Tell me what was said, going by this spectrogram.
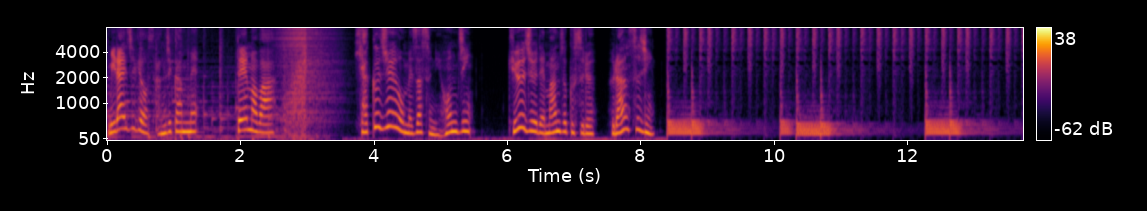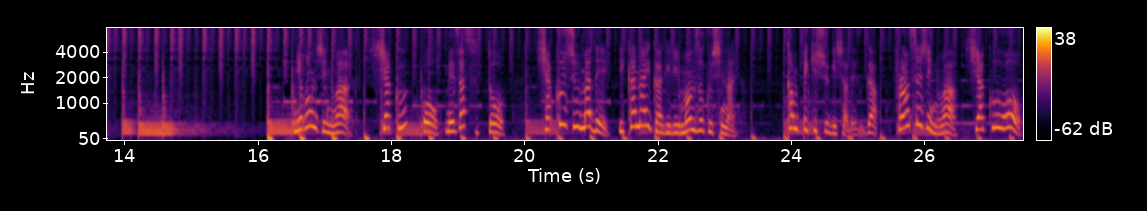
未来授業3時間目。テーマは110を目指す日本人。90で満足するフランス人。日本人は100を目指すと110までいかない限り満足しない。完璧主義者ですがフランス人は100を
